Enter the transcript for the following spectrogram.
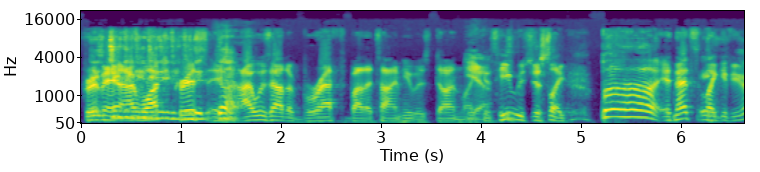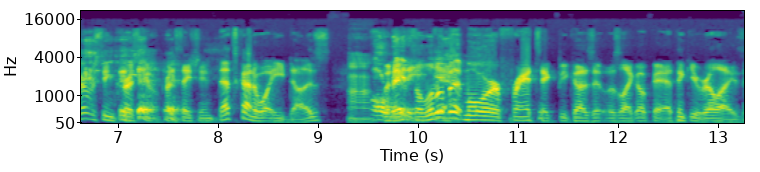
Chris, man, I watched Chris, and done. I was out of breath by the time he was done. Like, Yeah. because he was just like, "Bah!" and that's like, if you've ever seen Chris give a presentation, that's kind of what he does. uh-huh. but it's a little yeah. bit more frantic because it was like, okay, I think you realized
